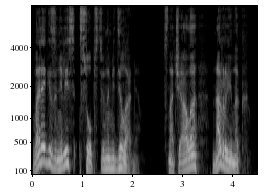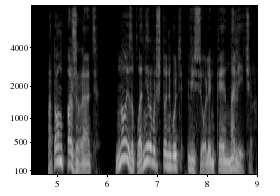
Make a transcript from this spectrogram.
варяги занялись собственными делами. Сначала на рынок, потом пожрать, ну и запланировать что-нибудь веселенькое на вечер.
